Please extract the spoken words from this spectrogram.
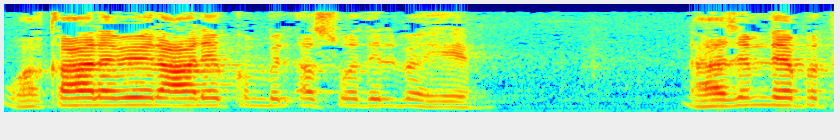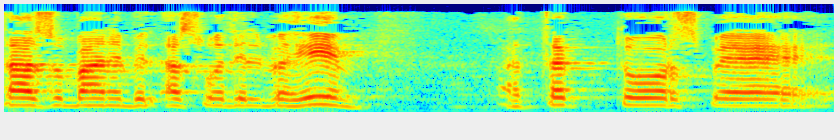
وقال ويل عليكم بالاسود البهيم لازم ده پتا سبحان بالاسود البهيم التکتور سپه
